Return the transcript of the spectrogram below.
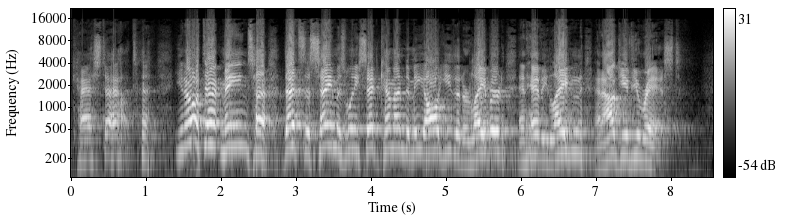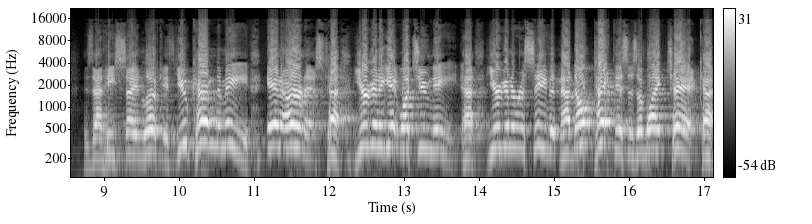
cast out. you know what that means? Uh, that's the same as when he said, Come unto me, all ye that are labored and heavy laden, and I'll give you rest is that he's saying, Look, if you come to me in earnest, uh, you're going to get what you need. Uh, you're going to receive it. Now, don't take this as a blank check. Uh,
